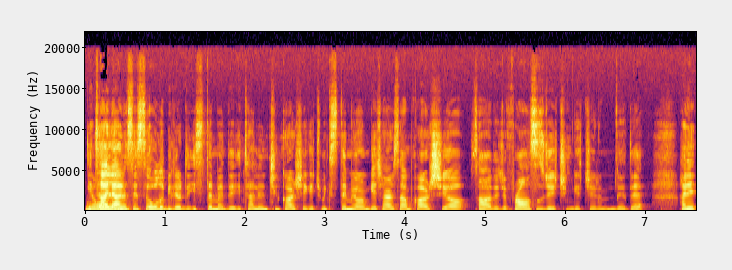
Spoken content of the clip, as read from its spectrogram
Ne İtalyan oldu? lisesi olabilirdi istemedi. İtalyan için karşıya geçmek istemiyorum. Geçersem karşıya sadece Fransızca için geçerim dedi. Hani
